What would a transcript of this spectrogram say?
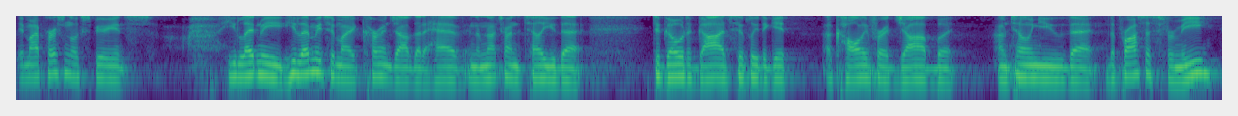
In my personal experience, He led me. He led me to my current job that I have, and I'm not trying to tell you that to go to God simply to get a calling for a job, but I'm telling you that the process for me,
